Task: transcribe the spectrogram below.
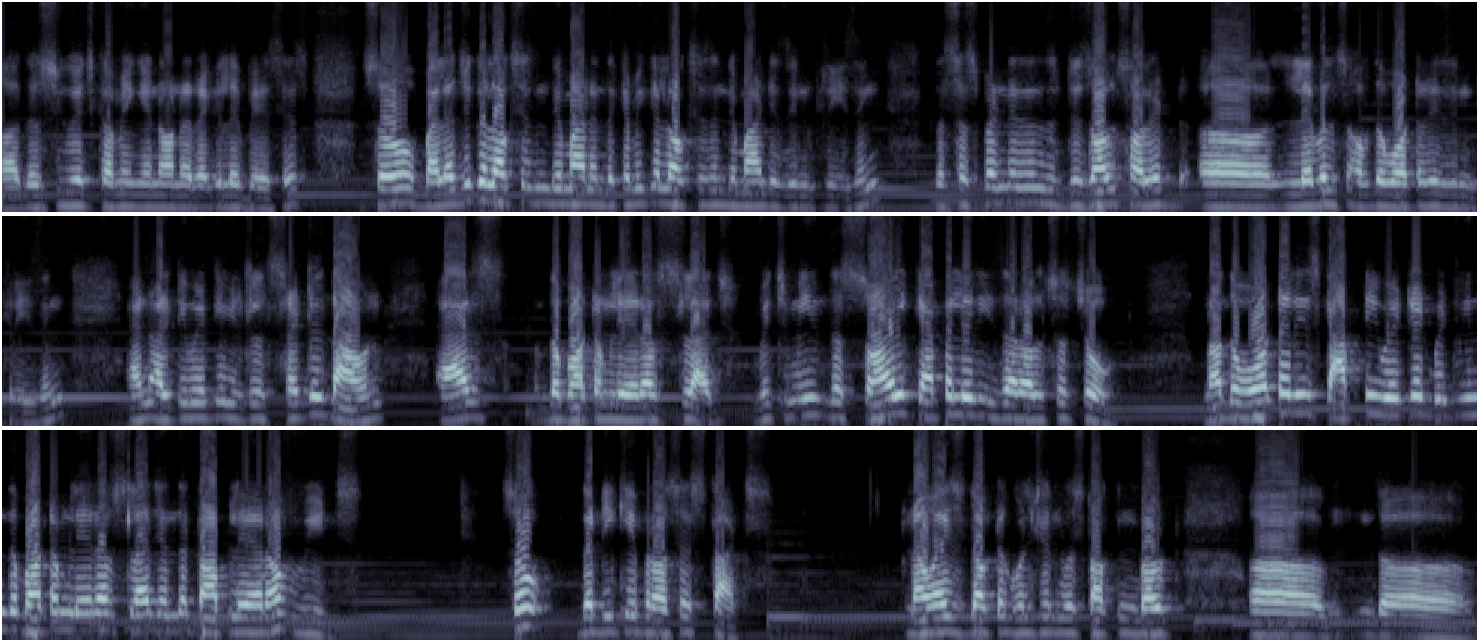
uh, the sewage coming in on a regular basis. So biological oxygen demand and the chemical oxygen demand is increasing. The suspended and the dissolved solid uh, levels of the water is increasing and ultimately it will settle down as the bottom layer of sludge, which means the soil capillaries are also choked. Now the water is captivated between the bottom layer of sludge and the top layer of weeds. So the decay process starts. Now, as Dr. Gulshan was talking about uh, the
